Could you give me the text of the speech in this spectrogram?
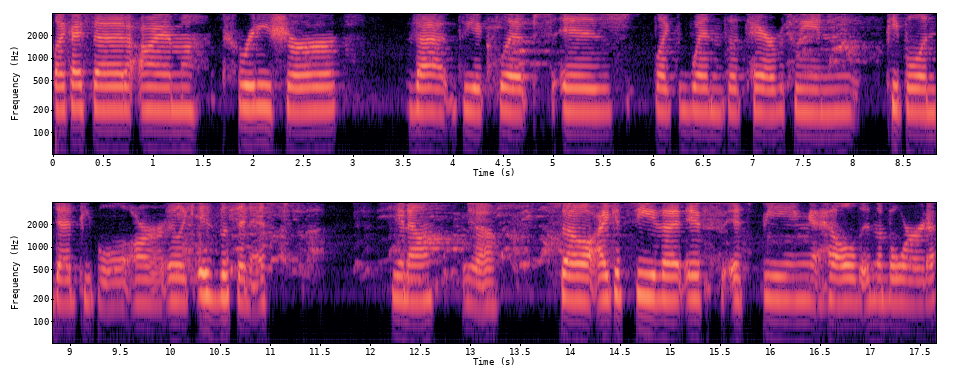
like I said, I'm pretty sure that the eclipse is like when the tear between people and dead people are like is the thinnest. You know? yeah. So I could see that if it's being held in the board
